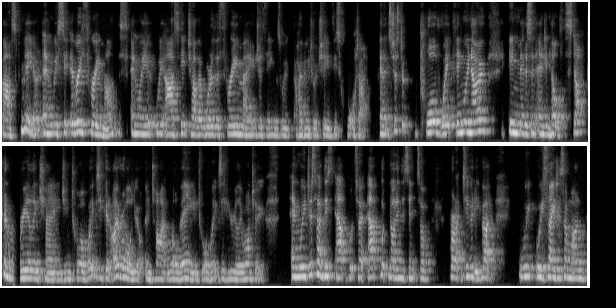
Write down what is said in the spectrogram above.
ask me, and we sit every three months and we we ask each other what are the three major things we're hoping to achieve this quarter. And it's just a 12 week thing. We know in medicine and in health, stuff can really change in 12 weeks. You can overhaul your entire well being in 12 weeks if you really want to. And we just have this output. So, output not in the sense of productivity. But we, we say to someone,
